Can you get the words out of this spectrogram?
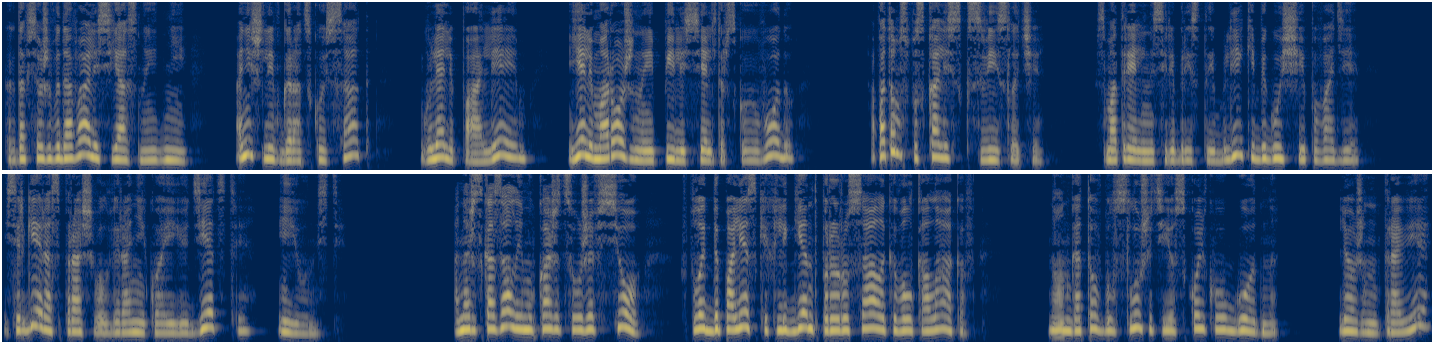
Когда все же выдавались ясные дни, они шли в городской сад, гуляли по аллеям, ели мороженое и пили сельтерскую воду, а потом спускались к Свислочи, смотрели на серебристые блики, бегущие по воде, и Сергей расспрашивал Веронику о ее детстве и юности. Она рассказала ему, кажется, уже все, вплоть до полесских легенд про русалок и волколаков, но он готов был слушать ее сколько угодно, лежа на траве,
